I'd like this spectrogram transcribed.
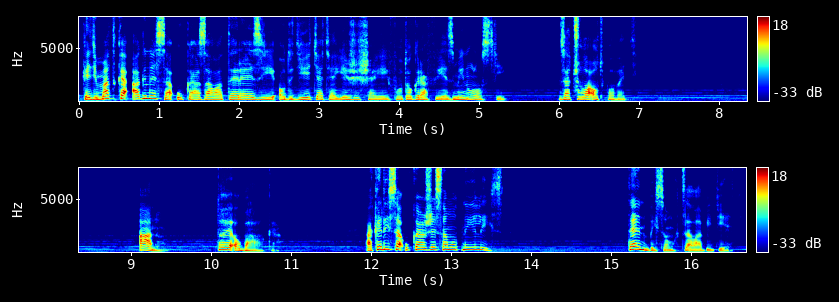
Keď matka Agnesa ukázala Terézii od dieťaťa Ježiša jej fotografie z minulosti, začula odpoveď – Áno, to je obálka. A kedy sa ukáže samotný list? Ten by som chcela vidieť.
